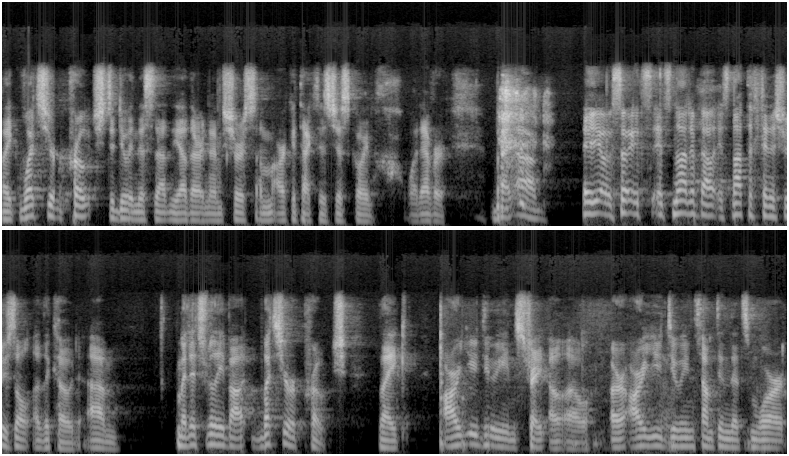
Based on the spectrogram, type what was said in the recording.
like, what's your approach to doing this, that, and the other? And I'm sure some architect is just going, oh, whatever. But, um, you know, so it's, it's not about, it's not the finished result of the code. Um, but it's really about what's your approach? Like, are you doing straight OO or are you doing something that's more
